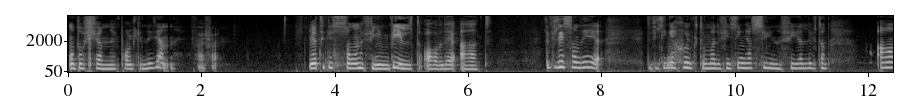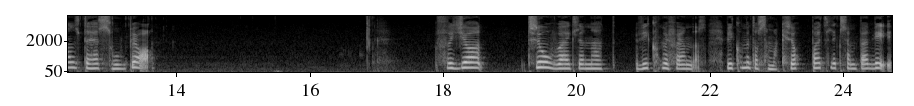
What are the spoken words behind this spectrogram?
Och då känner pojken igen farfar. Jag tycker det är en sån fin bild av det att det är precis som det är. Det finns inga sjukdomar, det finns inga synfel utan allt är så bra. För jag tror verkligen att vi kommer förändras. Vi kommer inte ha samma kroppar till exempel. Vi,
